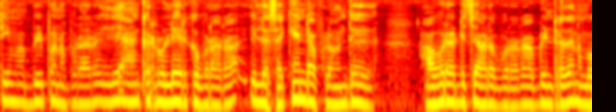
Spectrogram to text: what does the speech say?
டீமை பில்ட் பண்ண போகிறாரு இதே ஆங்கர் ரோல்லே இருக்க போகிறாரா இல்லை செகண்ட் ஹாஃபில் வந்து அவர் அடித்து ஆட போகிறாரா அப்படின்றத நம்ம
